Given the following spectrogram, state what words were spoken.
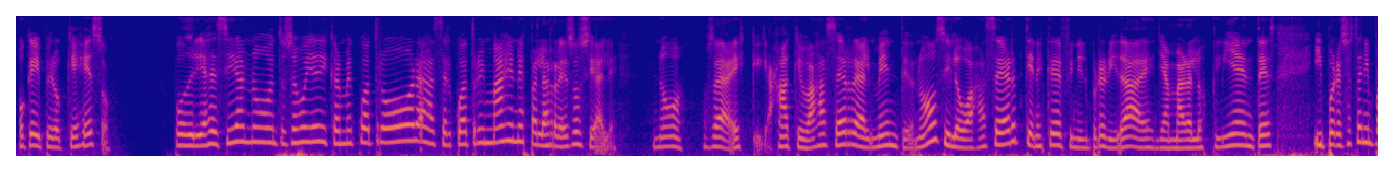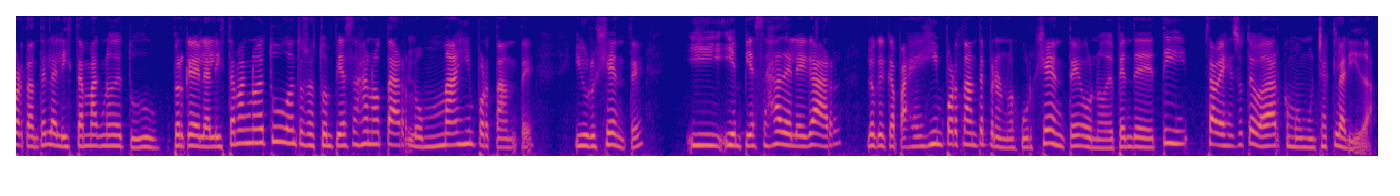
Ok, pero ¿qué es eso? Podrías decir, ah, no, entonces voy a dedicarme cuatro horas a hacer cuatro imágenes para las redes sociales. No, o sea, es que, ajá, ¿qué vas a hacer realmente? ¿No? Si lo vas a hacer, tienes que definir prioridades, llamar a los clientes. Y por eso es tan importante la lista magno de to-do. Porque de la lista magno de to-do, entonces tú empiezas a anotar lo más importante y urgente y, y, empiezas a delegar lo que capaz es importante, pero no es urgente o no depende de ti. ¿Sabes? Eso te va a dar como mucha claridad.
